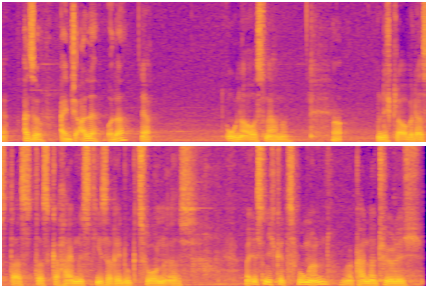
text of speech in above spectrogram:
Ja. Also eigentlich alle, oder? Ja, ohne Ausnahme. Ja. Und ich glaube, dass das das Geheimnis dieser Reduktion ist. Man ist nicht gezwungen, man kann natürlich,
